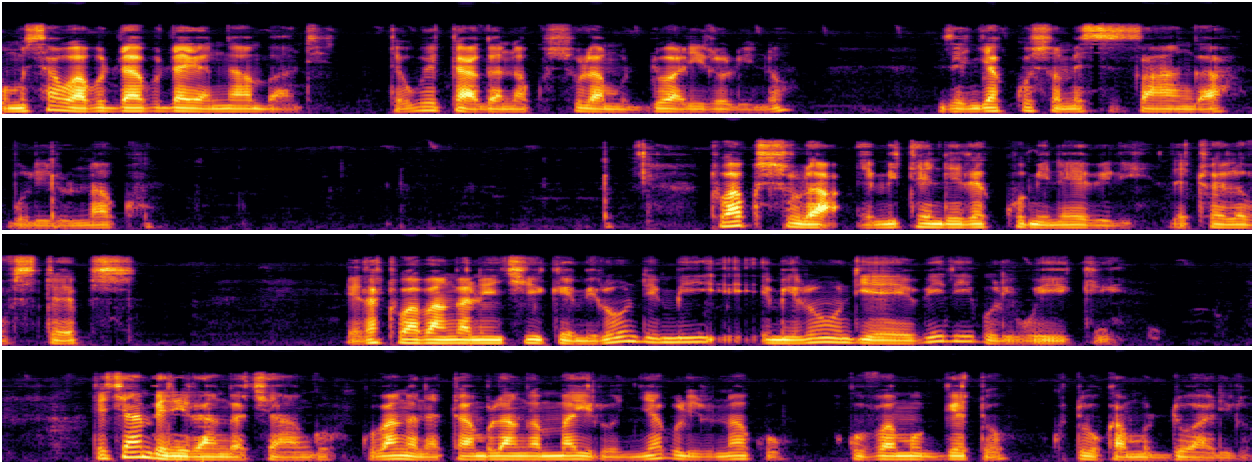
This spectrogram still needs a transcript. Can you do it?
omusawo abudaabuda yaŋŋamba nti teweetaaga na kusula mu ddwaliro lino nze nja kukusomesesanga buli lunaku. Twakusula emitendera ekkumi n'ebiri the twelve steps era twabanga n'enkiiko emirundi emirundi ebiri buli wiiki tekyambeereranga kyangu kubanga natambulanga mayiro nnya buli lunaku okuva mu ggeto okutuuka mu ddwaliro.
